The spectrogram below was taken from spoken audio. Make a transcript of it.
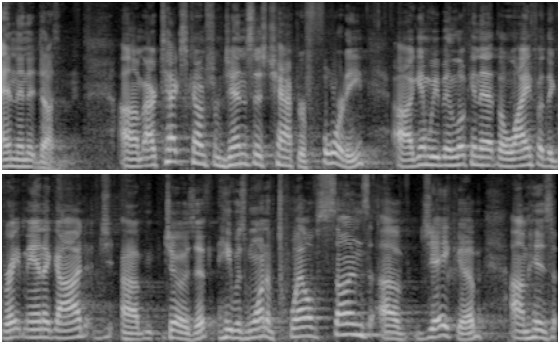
and then it doesn't. Um, our text comes from Genesis chapter 40. Uh, again, we've been looking at the life of the great man of God, uh, Joseph. He was one of 12 sons of Jacob. Um, his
